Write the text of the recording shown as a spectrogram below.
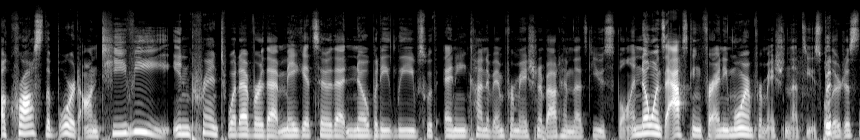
across the board on TV, in print, whatever that make it so that nobody leaves with any kind of information about him that's useful. And no one's asking for any more information that's useful. they're just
